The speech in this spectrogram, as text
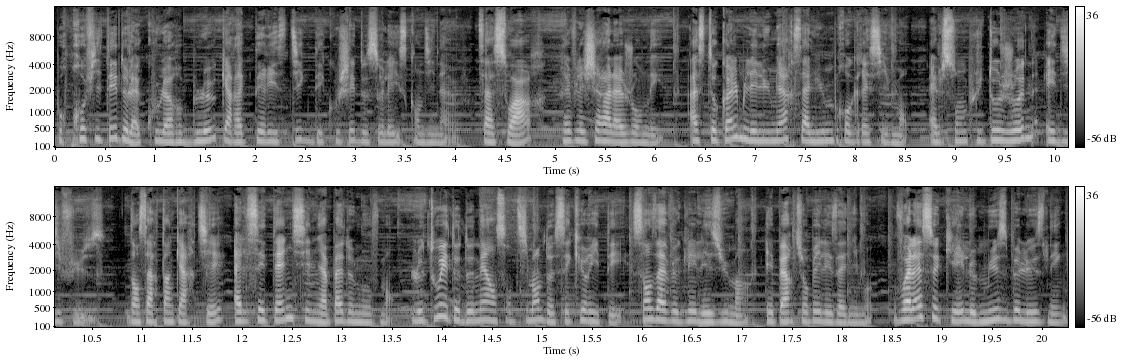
pour profiter de la couleur bleue caractéristique des couchers de soleil scandinaves. S'asseoir, réfléchir à la journée. À Stockholm, les lumières s'allument progressivement. Elles sont plutôt jaunes et diffuses. Dans certains quartiers, elles s'éteignent s'il n'y a pas de mouvement. Le tout est de donner un sentiment de sécurité, sans aveugler les humains et perturber les animaux. Voilà ce qu'est le musbelusning.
